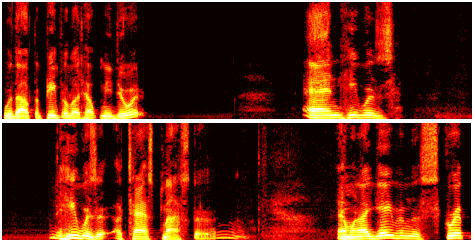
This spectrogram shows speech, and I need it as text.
without the people that helped me do it. And he was he was a, a taskmaster. And when I gave him the script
